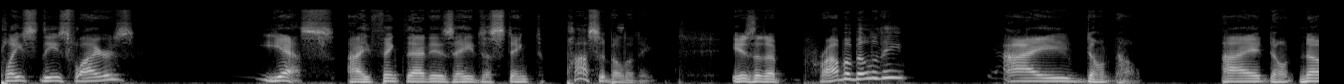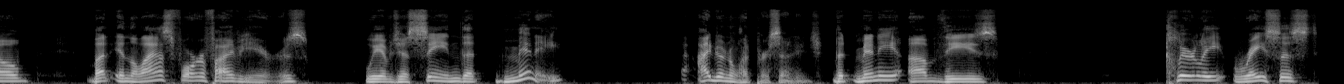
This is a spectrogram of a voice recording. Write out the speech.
placed these flyers? Yes, I think that is a distinct possibility. Is it a probability? I don't know. I don't know. But in the last four or five years, we have just seen that many I don't know what percentage, but many of these clearly racist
